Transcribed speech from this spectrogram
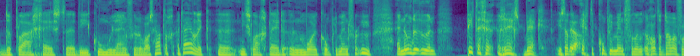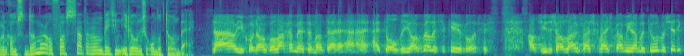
de plaaggeest eh, die Koen Moulijn voor u was... hij had toch uiteindelijk eh, niet zo lang geleden een mooi compliment voor u. En noemde u een pittige rechtsback. Is dat een echte compliment van een Rotterdammer voor een Amsterdammer... of was, staat er een beetje een ironische ondertoon bij? Nou, je kon ook wel lachen met hem, want hij, hij, hij dolde je ook wel eens een keer, hoor. Als hij er zo langs was geweest, kwam hij naar me toe en zei ik,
